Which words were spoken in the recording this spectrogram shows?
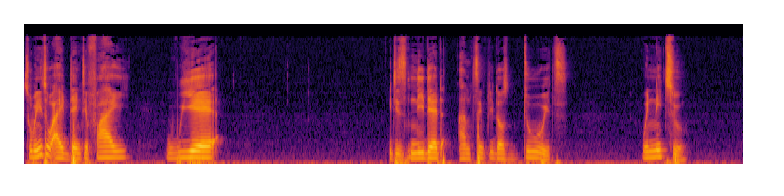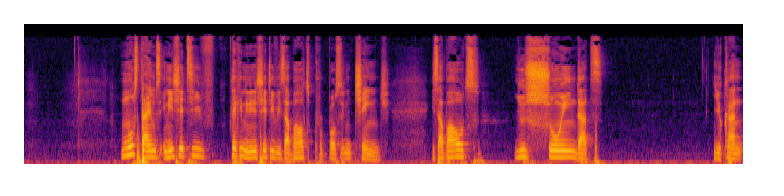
So we need to identify where it is needed and simply just do it. We need to. Most times, initiative, taking initiative is about proposing change. It's about you showing that you can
